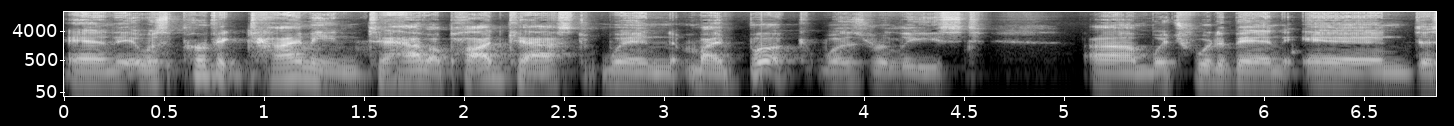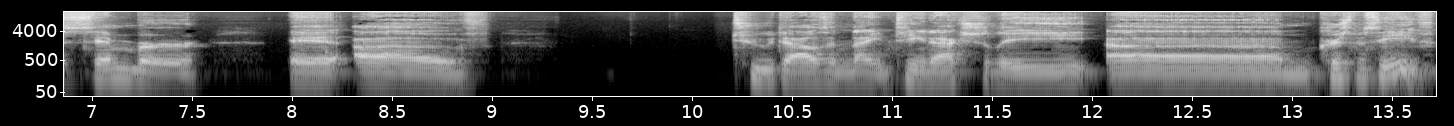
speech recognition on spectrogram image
and it was perfect timing to have a podcast when my book was released, um, which would have been in December eh, of 2019, actually um, Christmas Eve,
